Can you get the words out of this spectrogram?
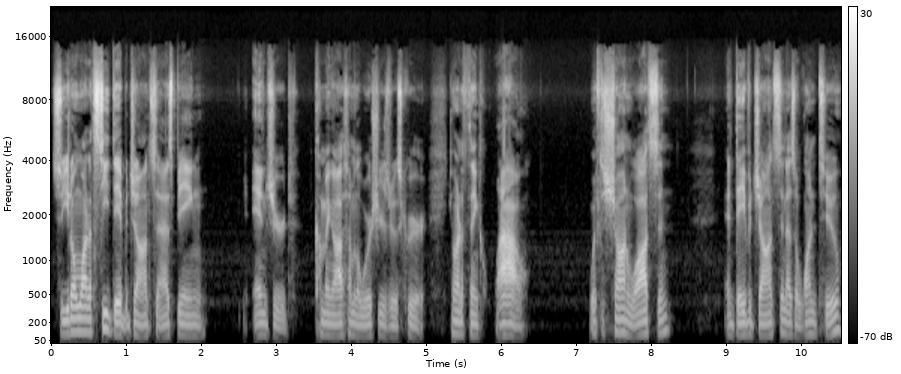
So you don't want to see David Johnson as being injured, coming off some of the worst years of his career. You want to think, wow, with Deshaun Watson and David Johnson as a one-two,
